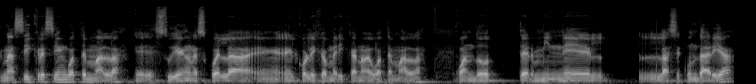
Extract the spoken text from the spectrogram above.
Nací y crecí en Guatemala. Eh, estudié en una escuela en el Colegio Americano de Guatemala. Cuando terminé el, la secundaria,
